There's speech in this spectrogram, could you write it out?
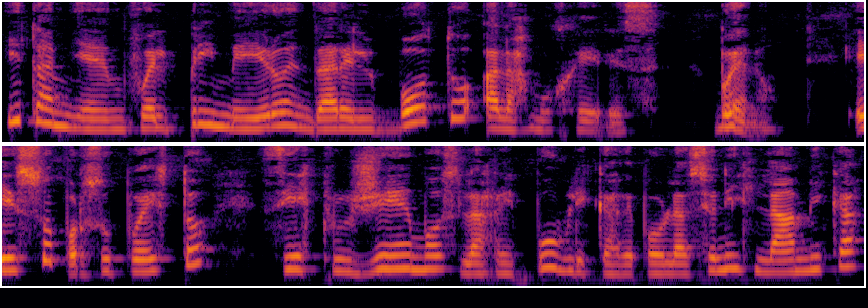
y también fue el primero en dar el voto a las mujeres. Bueno, eso, por supuesto, si excluyemos las repúblicas de población islámica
